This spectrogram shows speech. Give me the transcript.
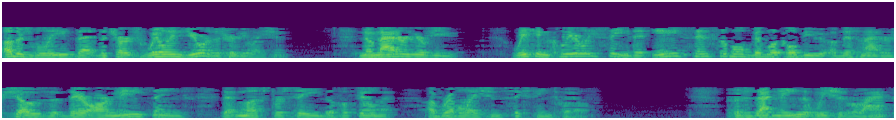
Others believe that the church will endure the tribulation. No matter your view, we can clearly see that any sensible biblical view of this matter shows that there are many things that must precede the fulfillment of Revelation 16:12. But does that mean that we should relax?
